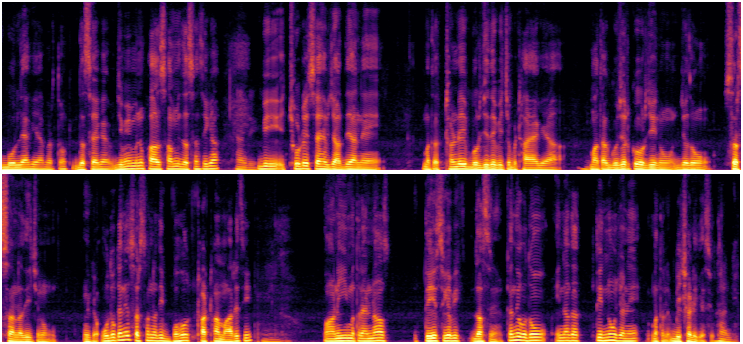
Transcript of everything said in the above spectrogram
ਬੋਲਿਆ ਗਿਆ ਮੇਰੇ ਤੋਂ ਦੱਸਿਆ ਗਿਆ। ਜਿਵੇਂ ਮੈਨੂੰ ਫਾਦਰ ਸਾਹਿਬ ਨੇ ਦੱਸਿਆ ਸੀਗਾ ਹਾਂਜੀ। ਵੀ ਛੋਟੇ ਸਾਹਿਬਜ਼ਾਦਿਆਂ ਨੇ ਮਤਲਬ ਠੰਡੇ ਬੁਰਜ ਦੇ ਵਿੱਚ ਬਿਠਾਇਆ ਗਿਆ। ਮਾਤਾ ਗੁਜਰ ਕੌਰ ਜੀ ਨੂੰ ਜਦੋਂ ਸਰਸਾ ਨਦੀ ਚ ਨੂੰ ਉਦੋਂ ਕਹਿੰਦੇ ਸਰਸਾ ਨਦੀ ਬਹੁਤ ਠਾਠਾ ਮਾਰ ਰਹੀ ਸੀ। ਪਾਣੀ ਮਤਲਬ ਇੰਨਾ ਤੇਜ਼ ਸੀਗਾ ਵੀ ਦੱਸ ਰਹੇ ਕਹਿੰਦੇ ਉਦੋਂ ਇਹਨਾਂ ਦਾ ਤਿੰਨੋਂ ਜਣੇ ਮਤਲਬ ਵਿਛੜ ਗਏ ਸੀ ਹਾਂਜੀ।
